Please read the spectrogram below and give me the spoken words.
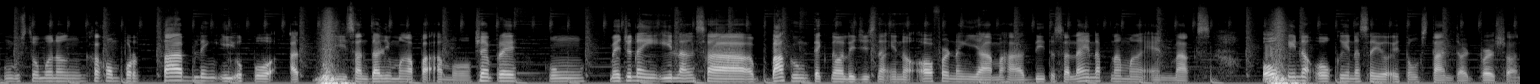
kung gusto mo ng kakomportableng iupo at isandal yung mga paa mo, syempre, kung medyo naiilang sa bagong technologies na ino-offer ng Yamaha dito sa lineup ng mga NMAX, okay na okay na sa'yo itong standard version.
